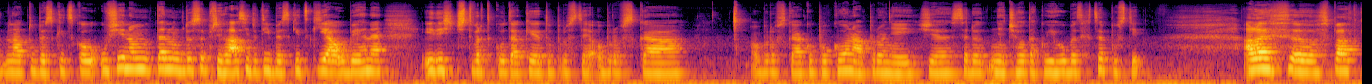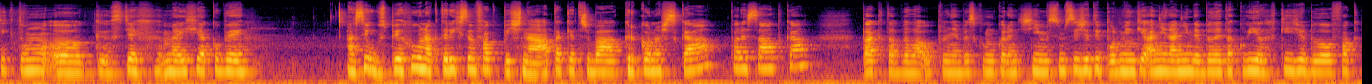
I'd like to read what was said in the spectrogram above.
na tu beskidskou, už jenom ten, kdo se přihlásí do té beskidské a uběhne, i když čtvrtku, tak je to prostě obrovská, obrovská jako poklona pro něj, že se do něčeho takového vůbec chce pustit. Ale eh, zpátky k tomu, eh, k, z těch mých jakoby asi úspěchů, na kterých jsem fakt pišná, tak je třeba Krkonožská padesátka, tak ta byla úplně bezkonkurenční. Myslím si, že ty podmínky ani na ní nebyly takový lehký, že bylo fakt,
